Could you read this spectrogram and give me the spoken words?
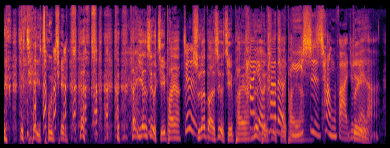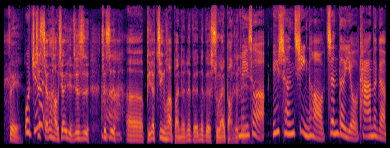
就介于中间。他一样是有节拍啊，就是鼠来宝也是有节拍啊，他有他的于。是唱法就对对了。对，我觉得就讲好笑一点，就是就是啊呃比较进化版的那个那个鼠来宝，就没错，庾澄庆哈真的有他那个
